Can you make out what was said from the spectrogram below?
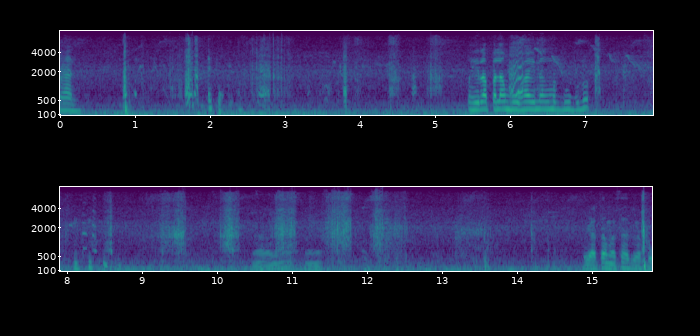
Yan. Mahirap palang buhay ng magbubunot. Ah. Uy, ata masa, di ako.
